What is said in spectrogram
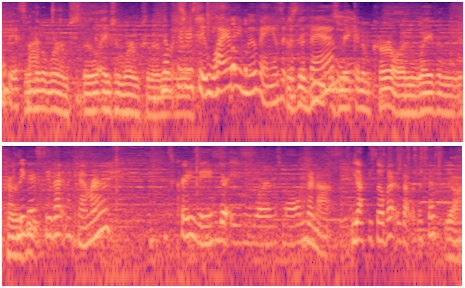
don't be a They're little worms. They're little Asian worms. And they're No, but seriously, why are they moving? Is it just the the heat is making them curl and wave and kind of Can you guys heat. see that in the camera? It's crazy. They're Asian worms, mom. They're not. Yakisoba, is that what this is? Yeah.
